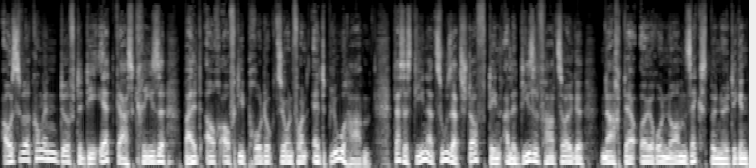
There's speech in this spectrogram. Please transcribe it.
Auswirkungen dürfte die Erdgaskrise bald auch auf die Produktion von AdBlue haben. Das ist jener Zusatzstoff, den alle Dieselfahrzeuge nach der Euro-Norm 6 benötigen,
